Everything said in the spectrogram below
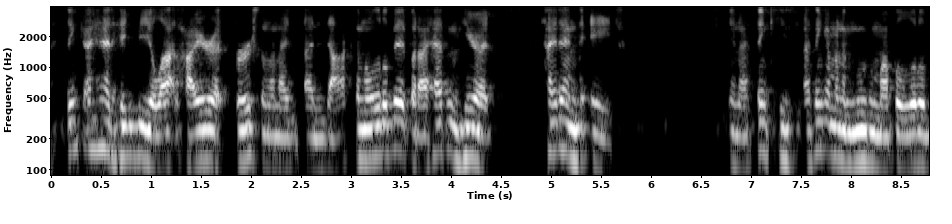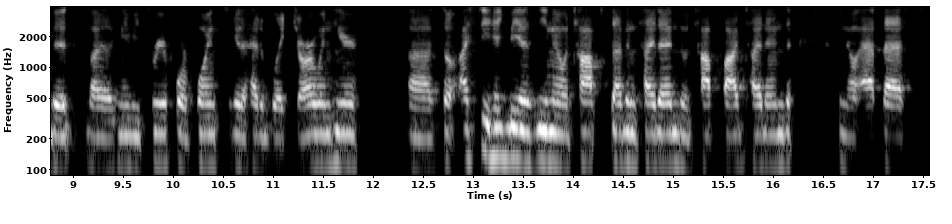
I think I had Higbee a lot higher at first, and then I, I knocked him a little bit. But I have him here at tight end eight, and I think he's. I think I'm going to move him up a little bit by like maybe three or four points to get ahead of Blake Jarwin here. Uh, so I see Higbee as you know a top seven tight end, a top five tight end, you know at best,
